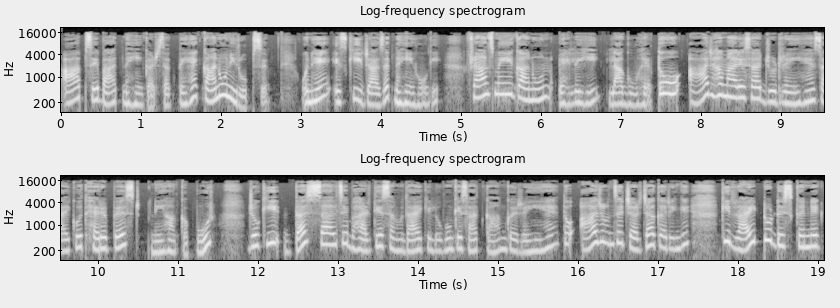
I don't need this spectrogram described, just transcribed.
आपसे बात नहीं कर सकते हैं कानूनी रूप से। उन्हें इसकी इजाज़त नहीं होगी। फ्रांस में ये कानून पहले ही लागू है। तो आज हमारे साथ जुड़ रही हैं साइकोथेरेपिस्ट नेहा कपूर, जो कि 10 साल से भारतीय समुदाय के लोगों के साथ काम कर रही हैं। तो आज उनसे चर्चा करेंगे कि राइट टू डिस्कनेक्ट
